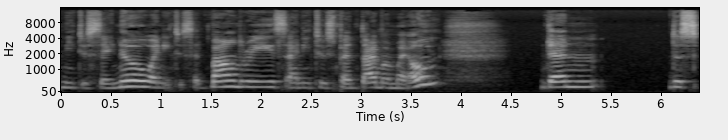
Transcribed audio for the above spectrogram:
need to say no i need to set boundaries i need to spend time on my own then this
